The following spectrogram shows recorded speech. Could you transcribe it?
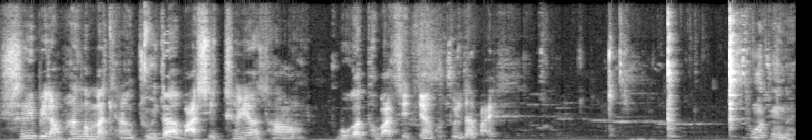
실비랑 황금마키랑 둘 다 맛이 틀려서 뭐가 더 맛있지 않고 둘 다 맛있어. 통화 중이네.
